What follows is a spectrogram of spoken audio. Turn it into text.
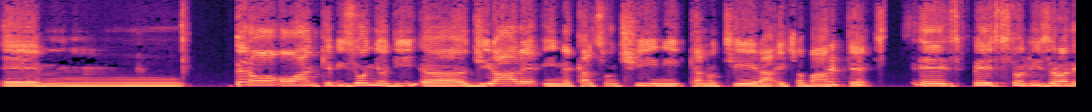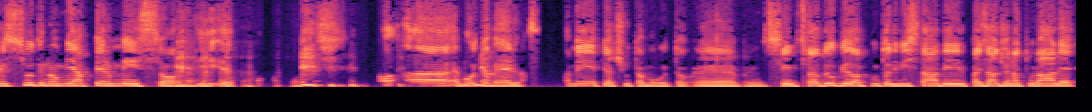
Ehm, però ho anche bisogno di uh, girare in calzoncini, canottiera e ciabatte e spesso l'isola del sud non mi ha permesso di... Eh, no, uh, è molto no. bella a me è piaciuta molto, eh, senza dubbio dal punto di vista del paesaggio naturale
